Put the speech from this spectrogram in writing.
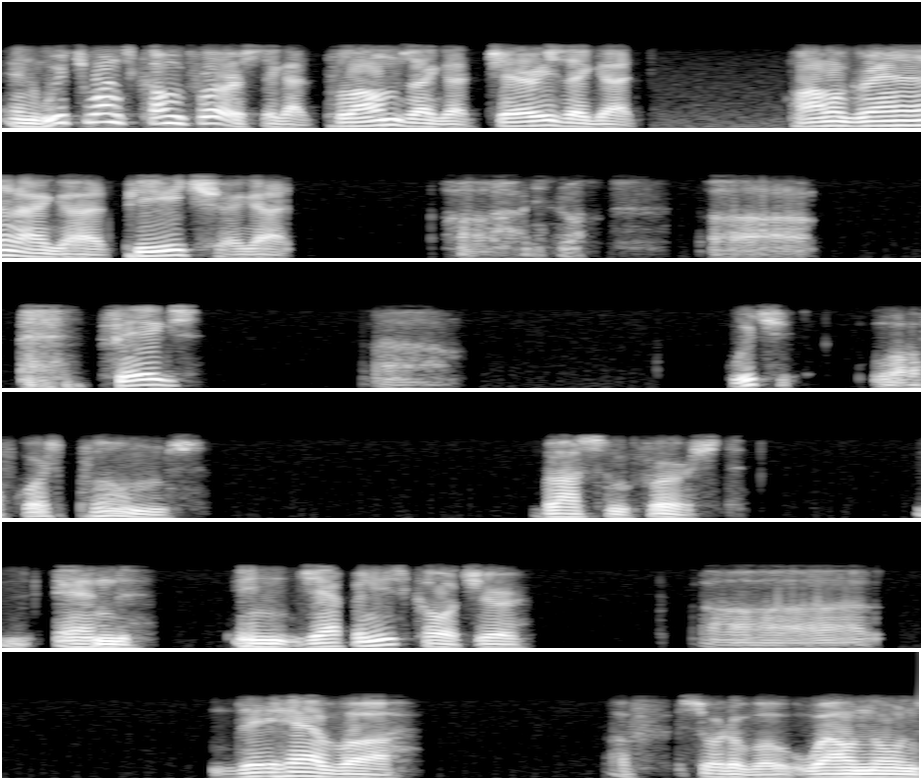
And which ones come first? I got plums, I got cherries, I got pomegranate, I got peach, I got, uh, you know, uh, figs. Uh, which, well, of course, plums blossom first. And in Japanese culture, uh, they have a, a sort of a well-known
